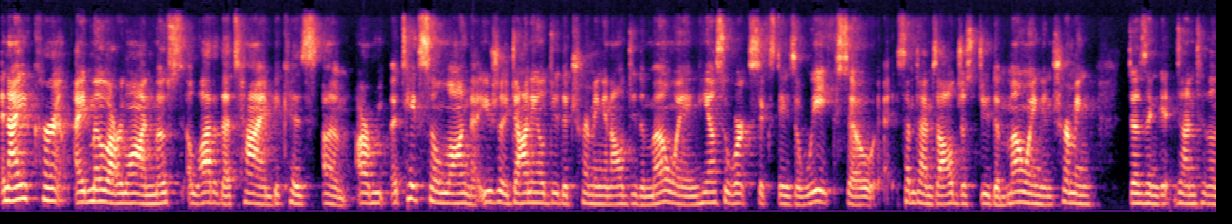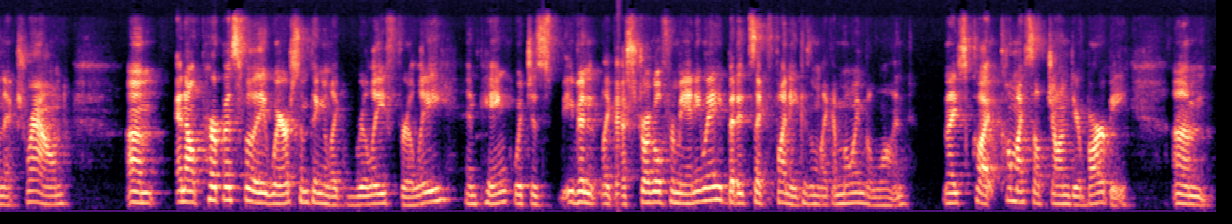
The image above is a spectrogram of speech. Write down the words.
and i current i mow our lawn most a lot of the time because um our it takes so long that usually donnie will do the trimming and i'll do the mowing he also works six days a week so sometimes i'll just do the mowing and trimming doesn't get done to the next round um, and I'll purposefully wear something like really frilly and pink, which is even like a struggle for me anyway. But it's like funny because I'm like I'm mowing the lawn, and I just call, call myself John Deere Barbie, um,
